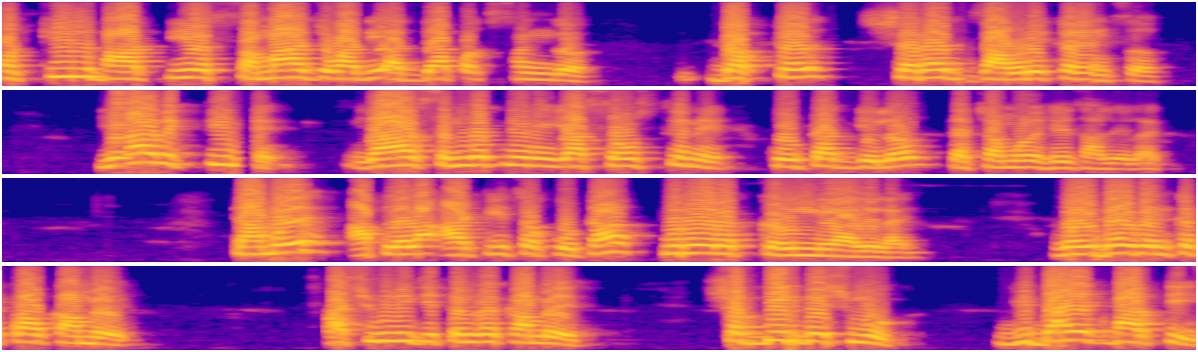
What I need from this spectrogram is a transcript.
अखिल भारतीय समाजवादी अध्यापक संघ डॉक्टर शरद जावडेकर यांचं. या व्यक्तीने या संघटनेने या संस्थेने कोर्टात गेलं त्याच्यामुळे हे झालेलं आहे. त्यामुळे आपल्याला आरटीचा कोटा पूर्वरत करून मिळालेला आहे. वैभव व्यंकटराव कांबळे अश्विनी जितेंद्र कांबळे शब्बीर देशमुख विधायक भारती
